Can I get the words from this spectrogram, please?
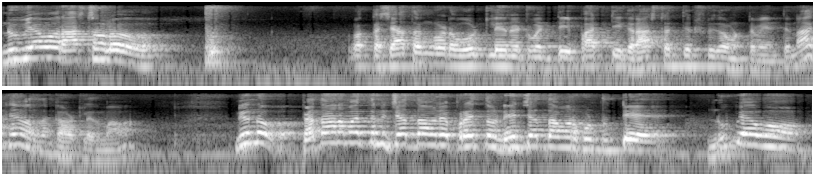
నువ్వేమో రాష్ట్రంలో ఒక్క శాతం కూడా ఓటు లేనటువంటి పార్టీకి రాష్ట్ర అధ్యక్షుడిగా ఉండటం ఏంటి? నాకేం అర్థం కావట్లేదు మామ నిన్ను ప్రధానమంత్రిని చేద్దామనే ప్రయత్నం నేను చేద్దాం అనుకుంటుంటే నువ్వేమో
